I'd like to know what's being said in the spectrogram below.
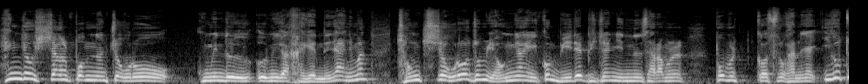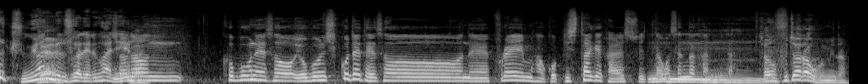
행정시장을 뽑는 쪽으로 국민들 의미가 가겠느냐 아니면 정치적으로 좀 역량이 있고 미래 비전이 있는 사람을 뽑을 것으로 가느냐 이것도 중요한 네. 변수가 되는 거 아니에요? 저는 그 부분에서 이번 19대 대선의 프레임하고 비슷하게 갈 수 있다고 생각합니다. 저는 후자라고 봅니다.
